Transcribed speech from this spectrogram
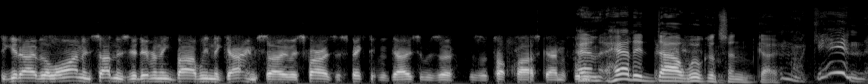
to get over the line. And Southerners did everything bar win the game. So as far as the spectacle goes, it was a it was a top class game of footy. And how did Dale Wilkinson go? Again.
